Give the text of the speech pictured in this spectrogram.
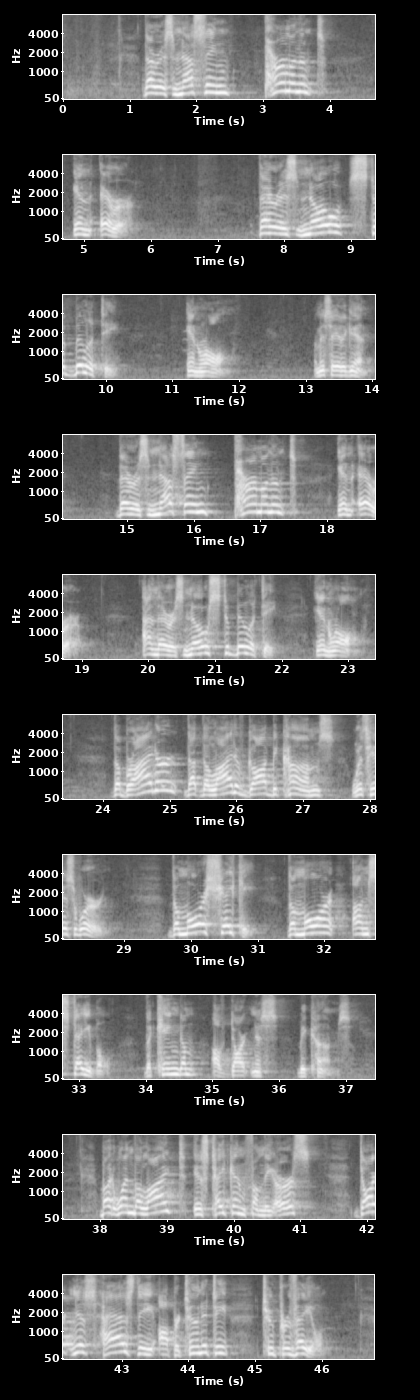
There is nothing permanent in error. There is no stability in wrong. Let me say it again. There is nothing permanent in error, and there is no stability in wrong. The brighter that the light of God becomes with His Word, the more shaky, the more unstable the kingdom of darkness becomes. But when the light is taken from the earth, darkness has the opportunity to prevail.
